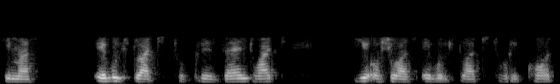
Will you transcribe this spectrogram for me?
He must able to what to present what he or she was able to what to record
